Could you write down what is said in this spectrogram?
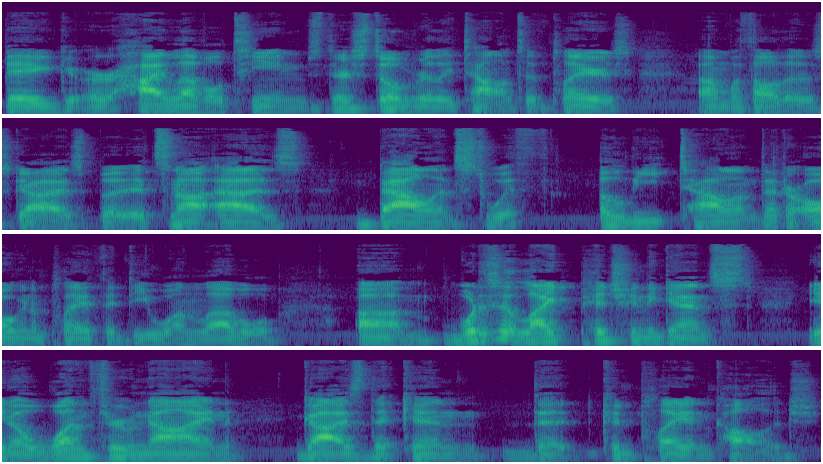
big or high level teams. They're still really talented players um, with all those guys, but it's not as balanced with elite talent that are all going to play at the D1 level. Um, what is it like pitching against, you know, 1 through 9 guys that can that could play in college?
